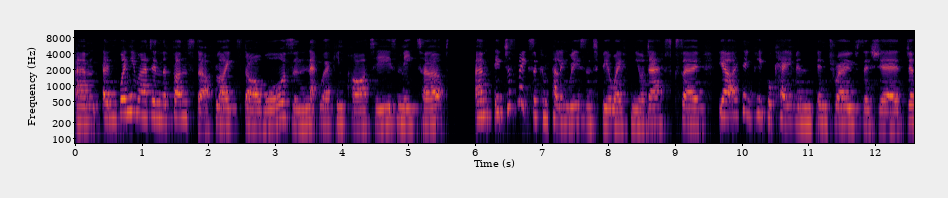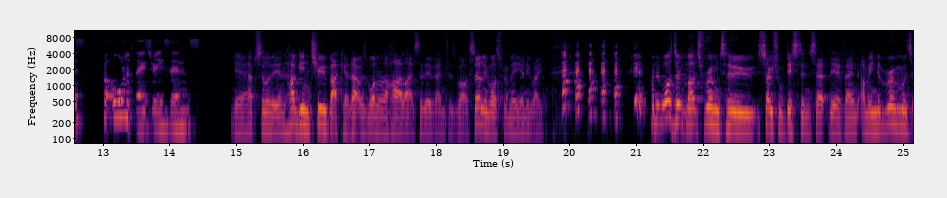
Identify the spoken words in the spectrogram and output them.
Um, and when you add in the fun stuff like Star Wars and networking parties, meetups, um, it just makes a compelling reason to be away from your desk. So, yeah, I think people came in, in droves this year just for all of those reasons. Yeah, absolutely. And hugging Chewbacca, that was one of the highlights of the event as well. Certainly was for me anyway. but it wasn't much room to social distance at the event. I mean, the room was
